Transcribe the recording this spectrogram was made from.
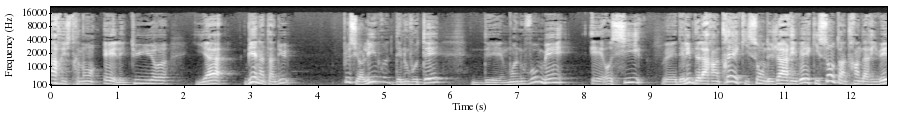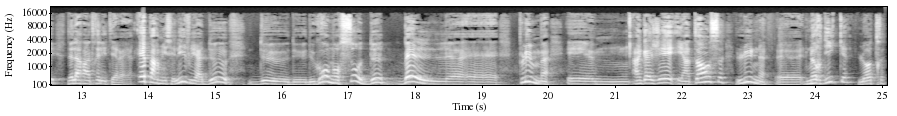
enregistrements et lectures, il y a bien entendu plusieurs livres, des nouveautés, des moins nouveaux, mais et aussi euh, des livres de la rentrée qui sont déjà arrivés, qui sont en train d'arriver de la rentrée littéraire. Et parmi ces livres, il y a deux, deux, deux, gros morceaux, deux belles euh, plumes et, euh, engagées et intenses, l'une nordique, l'autre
